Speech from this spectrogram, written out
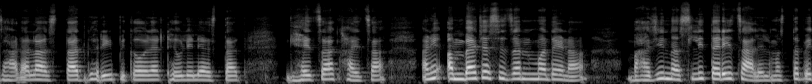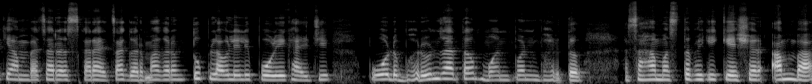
झाडाला असतात घरी पिकवल्या ठेवलेले असतात घ्यायचा खायचा. आणि आंब्याच्या सीझनमध्ये ना भाजी नसली तरी चालेल. मस्तपैकी आंब्याचा रस करायचा गरमागरम तूप लावलेली पोळी खायची पोट भरून जातं मन पण भरतं. असा हा मस्तपैकी केशर आंबा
